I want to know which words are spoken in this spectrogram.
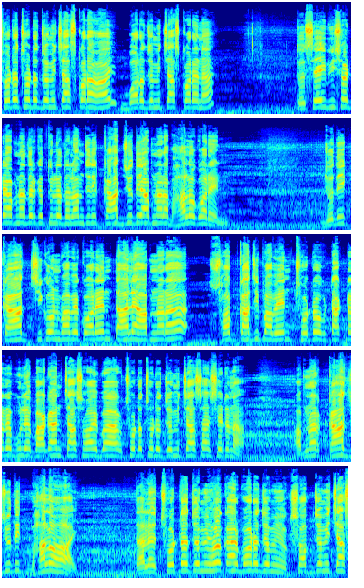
ছোট ছোট জমি চাষ করা হয়, বড় জমি চাষ করে না। তো সেই বিষয়টা আপনাদেরকে তুলে ধরলাম। যদি কাজ যদি আপনারা ভালো করেন, যদি কাজ চিকনভাবে করেন, তাহলে আপনারা সব কাজই পাবেন। ছোট ট্রাক্টরে বলে বাগান চাষ হয় বা ছোট ছোট জমি চাষ হয়, সেটা না। আপনার কাজ যদি ভালো হয়, তাহলে ছোট জমি হোক আর বড় জমি হোক, সব জমি চাষ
